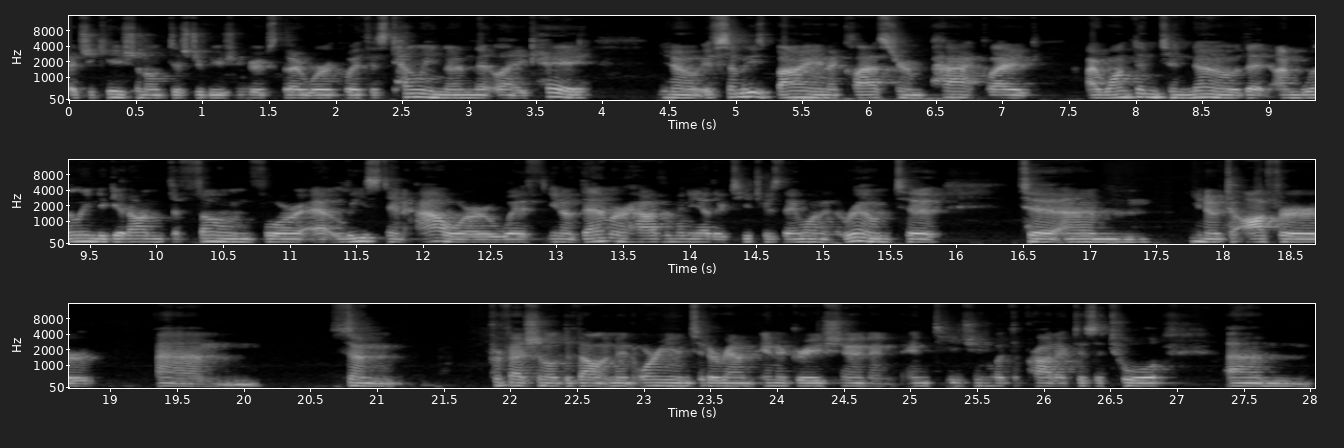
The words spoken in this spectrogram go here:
educational distribution groups that I work with, is telling them that, like, hey, you know, if somebody's buying a classroom pack, like, I want them to know that I'm willing to get on the phone for at least an hour with, you know, them or however many other teachers they want in the room to, to, um, you know, to offer um, some professional development oriented around integration and, and teaching what the product is a tool. Um,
